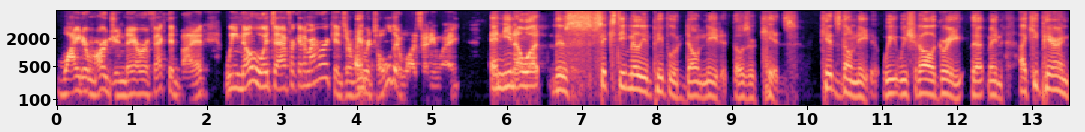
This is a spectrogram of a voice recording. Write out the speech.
wider margin they are affected by it? We know it's African Americans, or we were told it was anyway. And you know what? There's 60 million people who don't need it. Those are kids. Kids don't need it. We we should all agree that. I mean, I keep hearing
